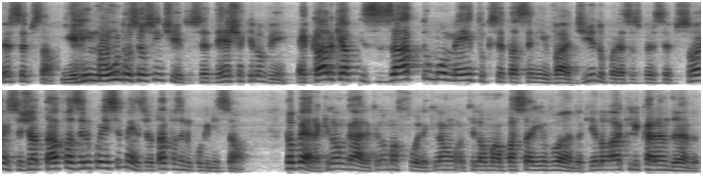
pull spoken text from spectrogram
Percepção. E ele inunda os seus sentidos. Você deixa aquilo vir. É claro que, a exato momento que você está sendo invadido por essas percepções, você já está fazendo conhecimento, você já está fazendo cognição. Então, pera, aquilo é um galho, aquilo é uma folha, aquilo é um, aquilo é um passarinho voando, aquilo é aquele cara andando.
